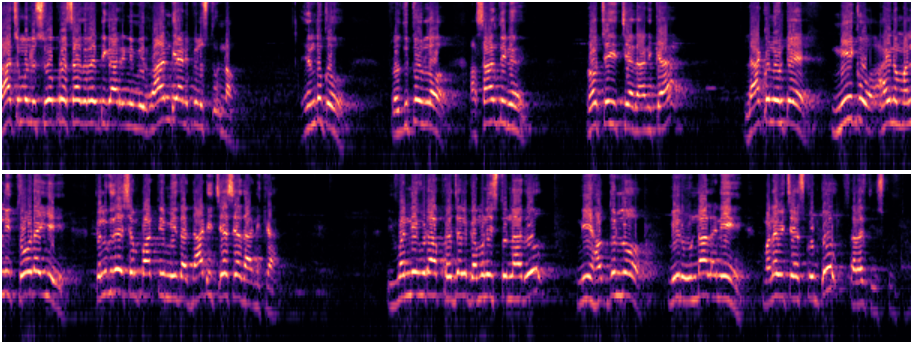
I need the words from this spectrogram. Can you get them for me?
రాచమల్లి శివప్రసాద్ రెడ్డి గారిని మీరు రాండి అని పిలుస్తున్నాం. ఎందుకు? ప్రొద్దుటూరులో అశాంతిని ప్రోత్సహించేదానికా? లేకుంటే నీకు ఆయన మళ్ళీ తోడయ్యి తెలుగుదేశం పార్టీ మీద దాడి చేసేదానికా. ఇవన్నీ కూడా ప్రజలు గమనిస్తున్నారు. మీ హద్దుల్లో మీరు ఉండాలని మనవి చేసుకుంటూ సెలవు తీసుకుంటాం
